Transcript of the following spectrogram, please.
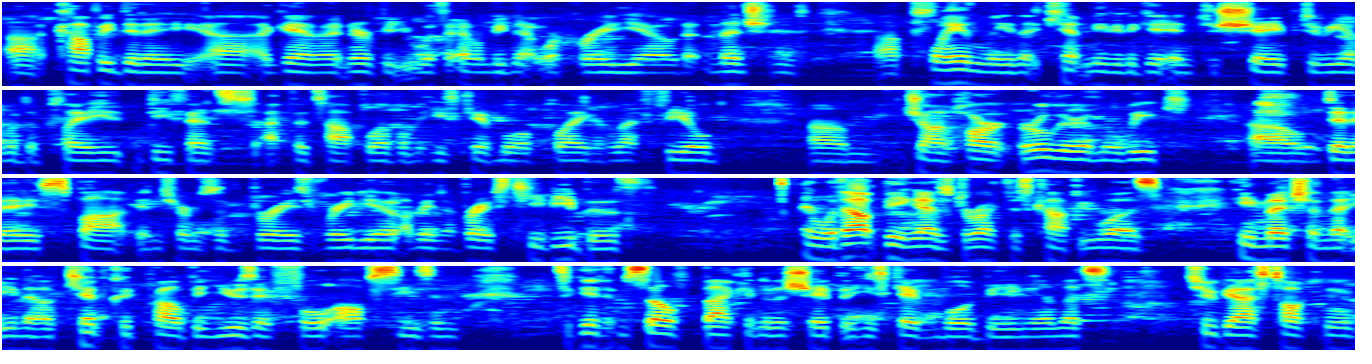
Uh, Coppy did a uh, again an interview with MLB Network Radio that mentioned uh, plainly that Kemp needed to get into shape to be able to play defense at the top level that he's capable of playing in left field. Um, John Hart earlier in the week uh, did a spot in terms of Braves radio, I mean the Braves TV booth and without being as direct as Coppy was, he mentioned that you know Kemp could probably use a full off season to get himself back into the shape that he's capable of being in. That's two guys talking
